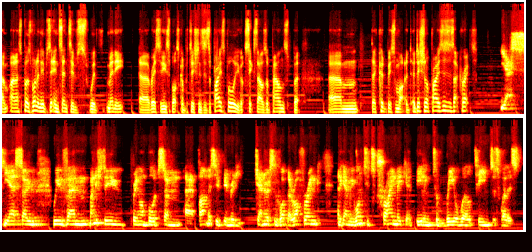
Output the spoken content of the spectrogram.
Um, and I suppose one of the incentives with many uh, racing esports competitions is a prize pool. You've got six thousand pounds, but um, there could be some additional prizes. Is that correct? Yes, yeah. So we've um, managed to bring on board some uh, partners who've been really generous with what they're offering. And again, we wanted to try and make it appealing to real world teams as well as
